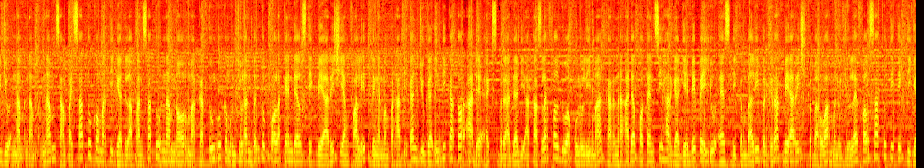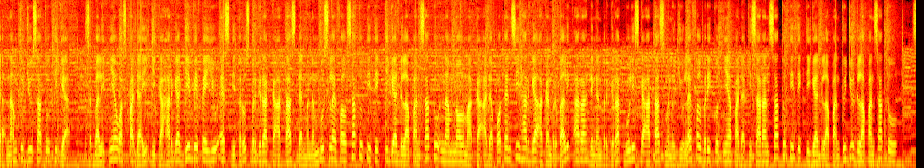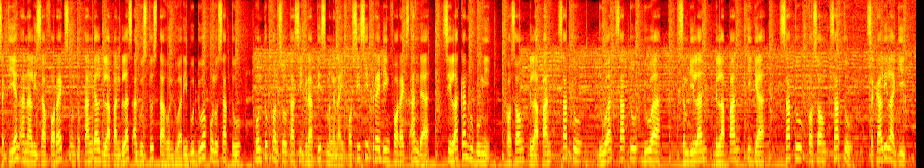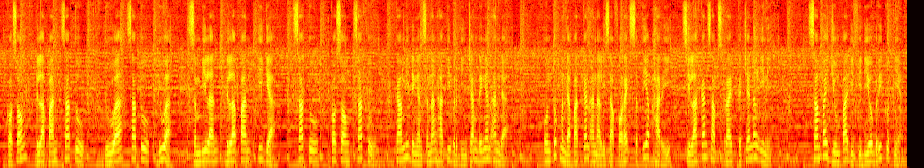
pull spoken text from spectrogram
sampai 1,38160 maka tunggu kemunculan bentuk pola candlestick bearish yang valid dengan memperhatikan juga indikator ADX berada di atas level 25 karena ada potensi harga GBP USD kembali bergerak bearish ke bawah menuju level 1.36713. Sebaliknya waspadai jika harga GBP USD terus bergerak ke atas dan menembus level 1.38160 maka ada potensi harga akan berbalik arah dengan bergerak bullish ke atas menuju level berikutnya pada kisaran 1.38781. Sekian analisa forex untuk tanggal 18 Agustus tahun 2021. Untuk konsultasi gratis mengenai posisi trading forex Anda, silakan hubungi 081212 983 101. Sekali lagi, 081 212 983 101. Kami dengan senang hati berbincang dengan Anda. Untuk mendapatkan analisa forex setiap hari, silakan subscribe ke channel ini. Sampai jumpa di video berikutnya.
